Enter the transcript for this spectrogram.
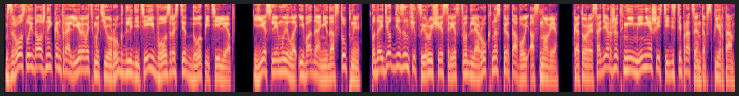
взрослые должны контролировать мытье рук для детей в возрасте до 5 лет. Если мыло и вода недоступны, подойдет дезинфицирующее средство для рук на спиртовой основе, которое содержит не менее 60% спирта.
